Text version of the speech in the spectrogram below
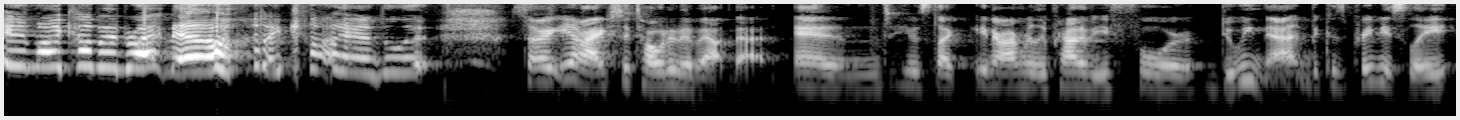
in my cupboard right now, and I can't handle it. So, yeah, I actually told him about that. And he was like, you know, I'm really proud of you for doing that because previously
